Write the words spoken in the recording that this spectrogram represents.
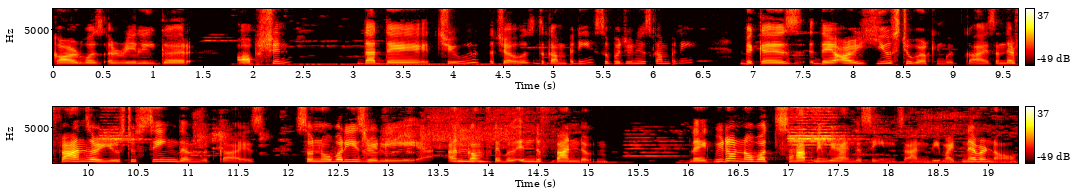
KARD was a really good option that they choose chose the company, Super Junior's company, because they are used to working with guys and their fans are used to seeing them with guys. So nobody is really uncomfortable in the fandom. Like we don't know what's happening behind the scenes and we might never know.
